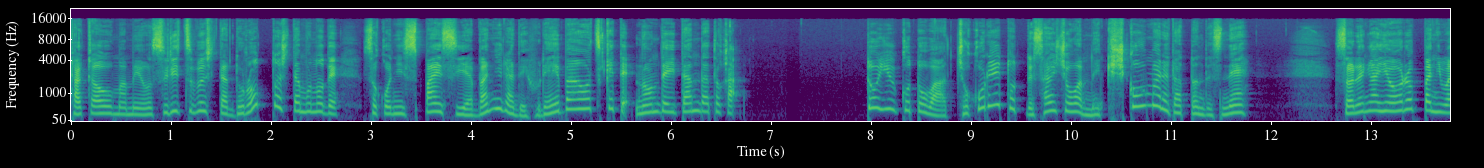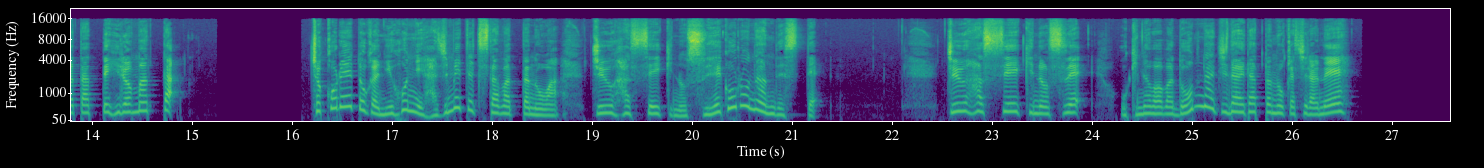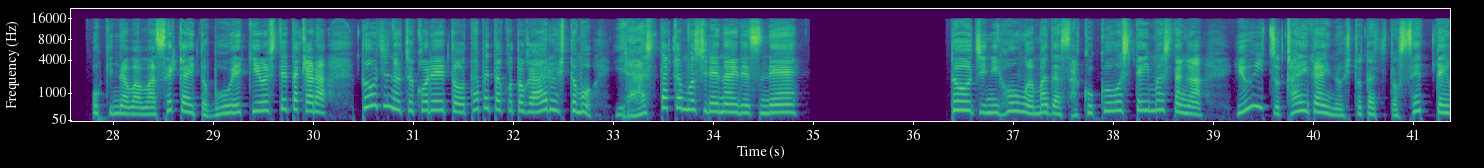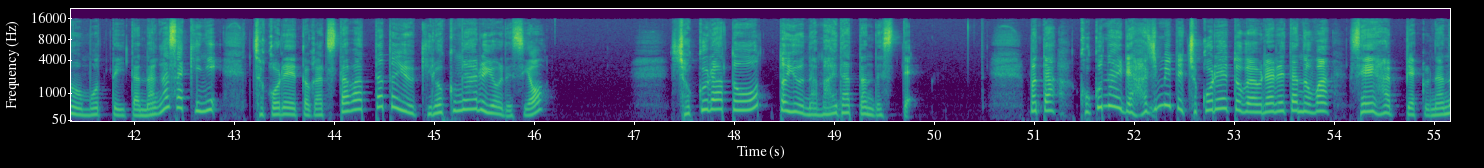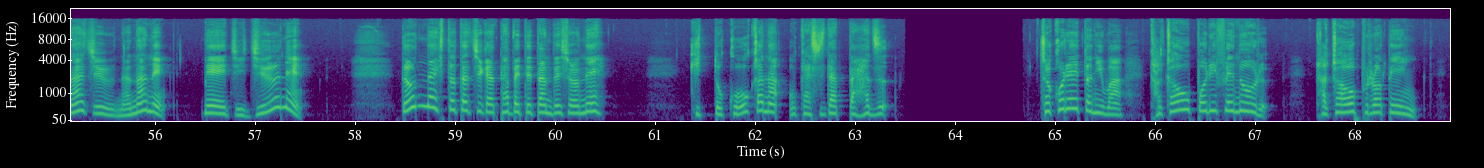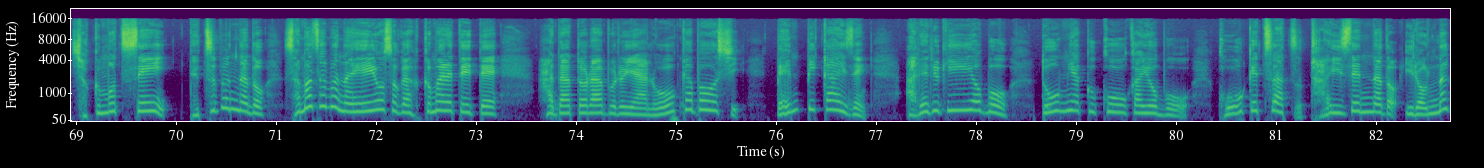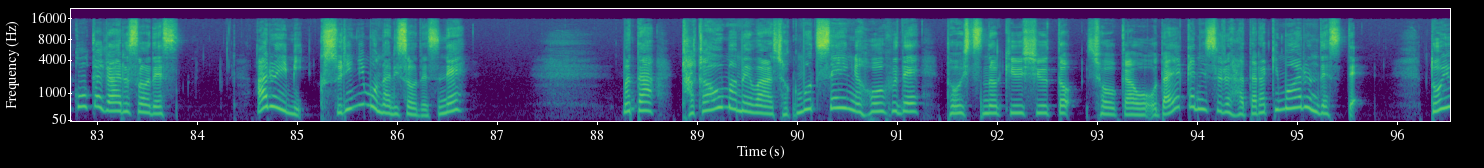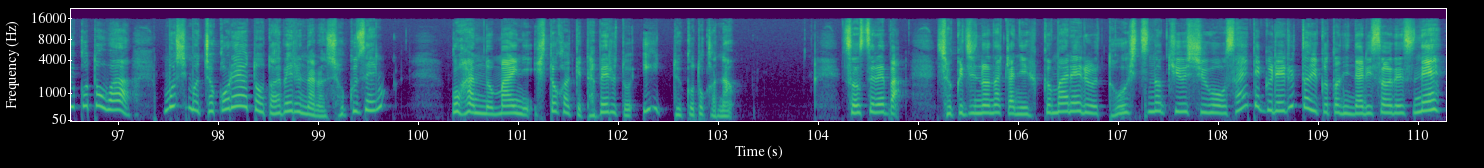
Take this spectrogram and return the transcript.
カカオ豆をすりつぶしたドロッとしたものでそこにスパイスやバニラでフレーバーをつけて飲んでいたんだとか。ということはチョコレートって最初はメキシコ生まれだったんですね。それがヨーロッパに渡って広まった。チョコレートが日本に初めて伝わったのは18世紀の末頃なんですって。18世紀の末、沖縄はどんな時代だったのかしらね。沖縄は世界と貿易をしてたから当時のチョコレートを食べたことがある人もいらしたかもしれないですね。当時日本はまだ鎖国をしていましたが唯一海外の人たちと接点を持っていた長崎にチョコレートが伝わったという記録があるようですよ。ショクラ島という名前だったんですって。また国内で初めてチョコレートが売られたのは1877年明治10年どんな人たちが食べてたんでしょうね。きっと高価なお菓子だったはず。チョコレートにはカカオポリフェノール、カカオプロテイン、食物繊維、鉄分など様々な栄養素が含まれていて、肌トラブルや老化防止便秘改善アレルギー予防動脈硬化予防高血圧改善などいろんな効果があるそうですある意味薬にもなりそうですねまたカカオ豆は食物繊維が豊富で糖質の吸収と消化を穏やかにする働きもあるんですって。ということはもしもチョコレートを食べるなら食前ご飯の前に一かけ食べるといいっていうことかな。そうすれば食事の中に含まれる糖質の吸収を抑えてくれるということになりそうですね。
